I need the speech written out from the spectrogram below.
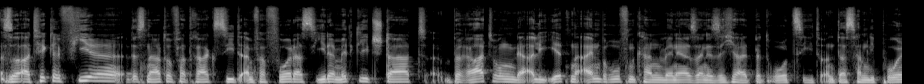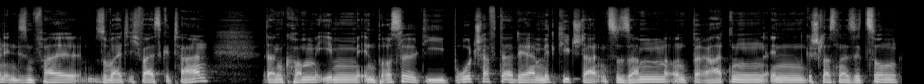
Also Artikel 4 des NATO-Vertrags sieht einfach vor, dass jeder Mitgliedstaat Beratungen der Alliierten einberufen kann, wenn er seine Sicherheit bedroht sieht. Und das haben die Polen in diesem Fall, soweit ich weiß, getan. Dann kommen eben in Brüssel die Botschafter der Mitgliedstaaten zusammen und beraten in geschlossener Sitzung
